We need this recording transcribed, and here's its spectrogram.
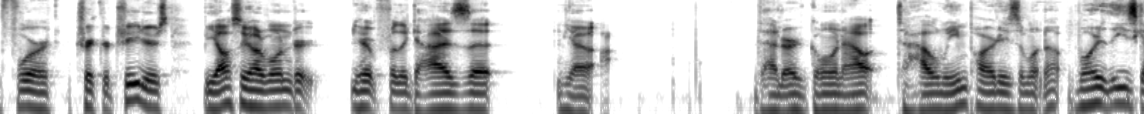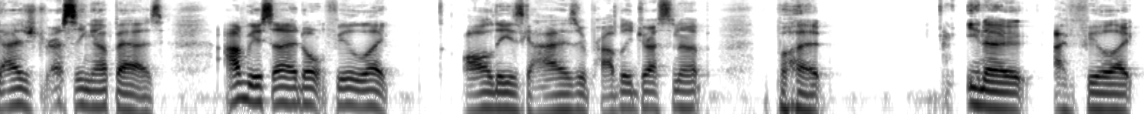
for trick or treaters, but you also got to wonder, you know, for the guys that, you know, that are going out to Halloween parties and whatnot, what are these guys dressing up as? Obviously, I don't feel like all these guys are probably dressing up, but, you know, I feel like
